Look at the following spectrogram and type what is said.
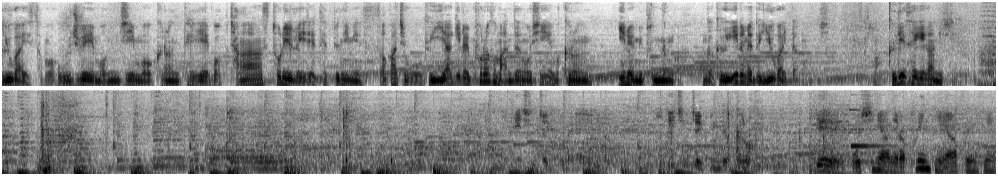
이유가 있어. 뭐 우주의 먼지 뭐 그런 되게 뭐 장황한 스토리를 이제 대표님이 써가지고 그 이야기를 풀어서 만든 옷이 막 그런 이름이 붙는 거야. 그러니까 그 이름에도 이유가 있다는 거지. 어, 그게 세계관이지 진짜 이쁜데요, 여러분? 이게 옷이 아니라 프린팅이야, 프린팅.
